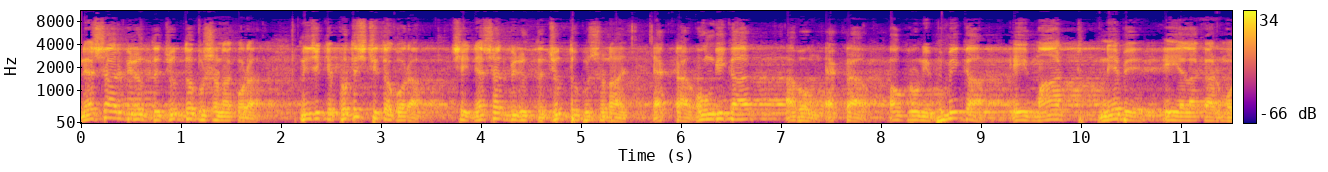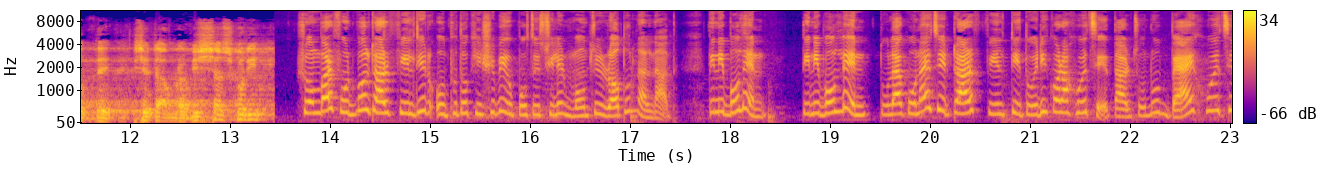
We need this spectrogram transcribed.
নেশার বিরুদ্ধে যুদ্ধ ঘোষণা করা, নিজেকে প্রতিষ্ঠিত করা সেই নেশার বিরুদ্ধে যুদ্ধ ঘোষণায় একটা অঙ্গীকার এবং একটা অগ্রণী ভূমিকা এই মাঠ নেবে এই এলাকার মধ্যে, সেটা আমরা বিশ্বাস করি। সোমবার ফুটবল টার্ফ ফিল্ডের উদ্বোধক হিসেবে উপস্থিত ছিলেন মন্ত্রী রতনলাল নাথ। তিনি বলেন, তিনি বললেন, তুলাকোনায় যে টার্ফ ফিল্ডটি তৈরি করা হয়েছে, তার জন্য ব্যয় হয়েছে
